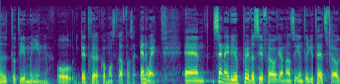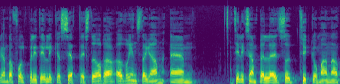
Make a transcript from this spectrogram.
ut och timme in. Och det tror jag kommer att straffa sig. Anyway. Eh, sen är det ju privacy-frågan, alltså integritetsfrågan där folk på lite olika sätt är störda över Instagram. Eh, till exempel eh, så tycker man att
